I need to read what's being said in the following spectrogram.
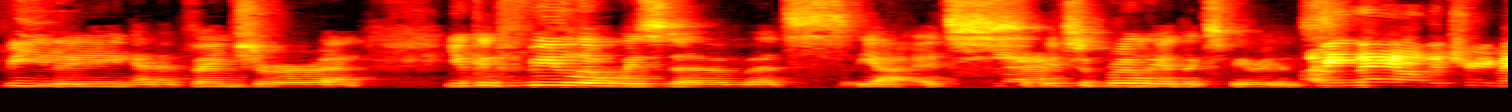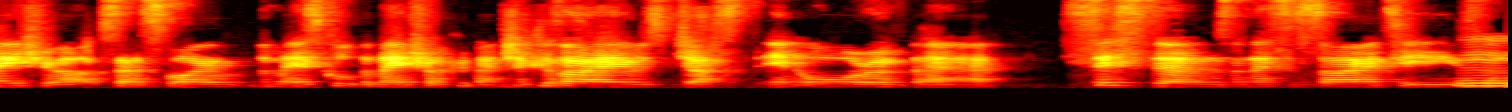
feeling and adventure, and you can feel their wisdom. It's yeah, it's Yeah. it's a brilliant experience. I mean, they are the true matriarchs. That's why it's called the matriarch adventure because I was just in awe of their systems and their societies Mhm.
